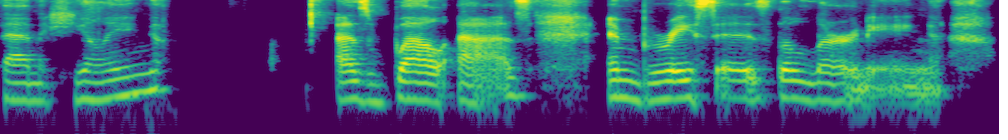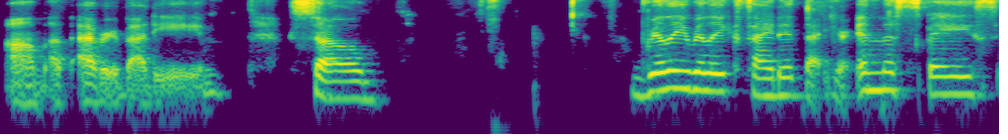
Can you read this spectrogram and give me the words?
femme healing as well as embraces the learning um, of everybody. So, really, really excited that you're in this space.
